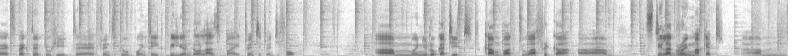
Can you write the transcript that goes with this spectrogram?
expected to hit uh, $22.8 billion by 2024. Um, when you look at it, come back to Africa, um, still a growing market. Um,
